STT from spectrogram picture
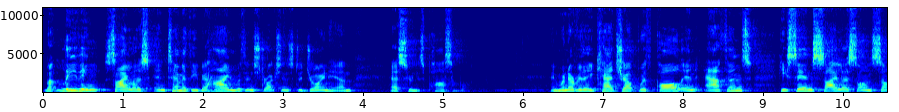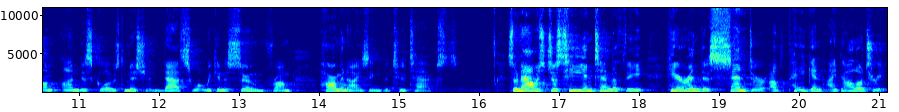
but leaving Silas and Timothy behind with instructions to join him as soon as possible. And whenever they catch up with Paul in Athens, he sends Silas on some undisclosed mission. That's what we can assume from harmonizing the two texts. So now it's just he and Timothy here in the center of pagan idolatry.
